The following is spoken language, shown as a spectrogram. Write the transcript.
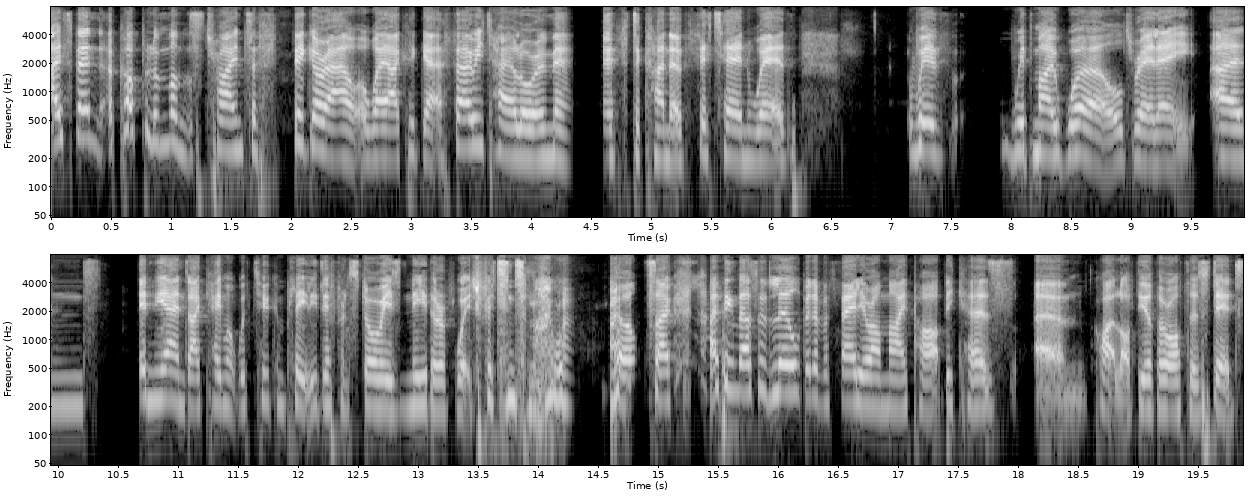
I spent a couple of months trying to figure out a way I could get a fairy tale or a myth to kind of fit in with with with my world really and in the end I came up with two completely different stories neither of which fit into my so I think that's a little bit of a failure on my part because um, quite a lot of the other authors did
